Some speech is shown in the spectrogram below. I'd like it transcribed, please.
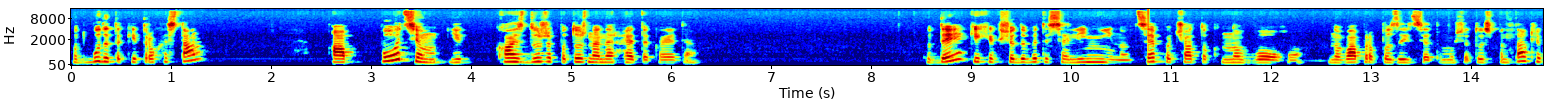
От буде такий трохи стан, а потім якась дуже потужна енергетика йде. У деяких, якщо дивитися лінійно, це початок нового, нова пропозиція, тому що туз пентаклів.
